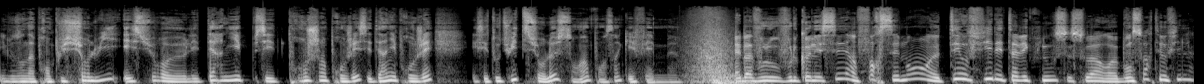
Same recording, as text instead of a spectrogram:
Il nous en apprend plus sur lui et sur euh, les derniers, ses prochains projets, ses derniers projets. Et c'est tout de suite sur le 101.5 FM. Eh ben vous, vous le connaissez, hein, forcément. euh, Théophile est avec nous ce soir. Bonsoir Théophile.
